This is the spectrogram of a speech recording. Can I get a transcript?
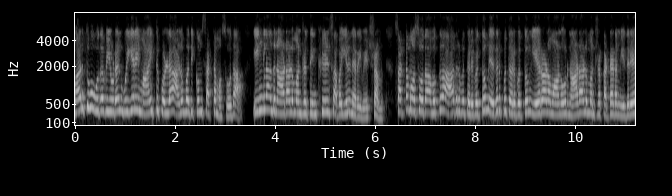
மருத்துவ உதவியுடன் உயிரை மாய்த்து கொள்ள அனுமதிக்கும் சட்ட மசோதா இங்கிலாந்து நாடாளுமன்றத்தின் கீழ் சபையில் நிறைவேற்றம். சட்ட மசோதாவுக்கு ஆதரவு தெரிவித்தும் எதிர்ப்பு தெரிவித்தும் ஏராளமானோர் நாடாளுமன்ற கட்டடம் எதிரே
